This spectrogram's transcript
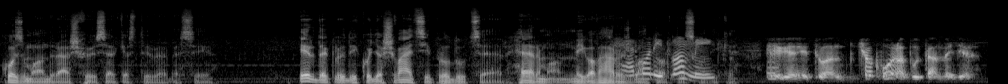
Kozma András főszerkesztővel beszél. Érdeklődik, hogy a svájci producer, Herman, még a városban Herman itt van tartózkodik-e. Igen, itt van. Csak holnap után megy el.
